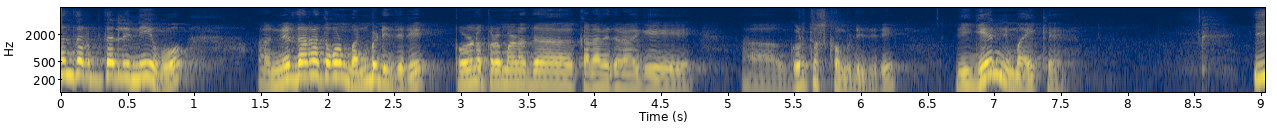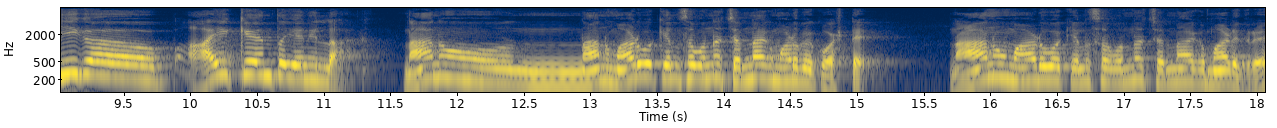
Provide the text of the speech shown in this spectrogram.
ಸಂದರ್ಭದಲ್ಲಿ ನೀವು ನಿರ್ಧಾರ ತೊಗೊಂಡು ಬಂದ್ಬಿಟ್ಟಿದ್ದೀರಿ. ಪೂರ್ಣ ಪ್ರಮಾಣದ ಕಲಾವಿದರಾಗಿ ಗುರುತಿಸ್ಕೊಂಡ್ಬಿಟ್ಟಿದ್ದೀರಿ. ಈಗೇನು ನಿಮ್ಮ ಆಯ್ಕೆ? ಈಗ ಆಯ್ಕೆ ಅಂತ ಏನಿಲ್ಲ. ನಾನು ನಾನು ಮಾಡುವ ಕೆಲಸವನ್ನು ಚೆನ್ನಾಗಿ ಮಾಡಬೇಕು ಅಷ್ಟೇ. ನಾನು ಮಾಡುವ ಕೆಲಸವನ್ನು ಚೆನ್ನಾಗಿ ಮಾಡಿದರೆ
